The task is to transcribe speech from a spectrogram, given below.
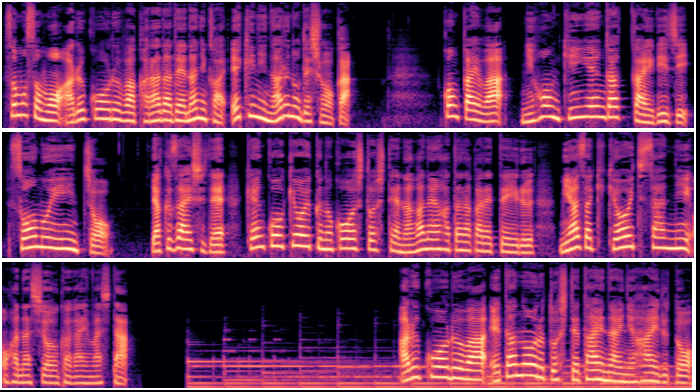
そもそもアルコールは体で何か益になるのでしょうか？今回は日本禁煙学会理事総務委員長、薬剤師で健康教育の講師として長年働かれている宮崎京一さんにお話を伺いました。アルコールはエタノールとして体内に入ると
